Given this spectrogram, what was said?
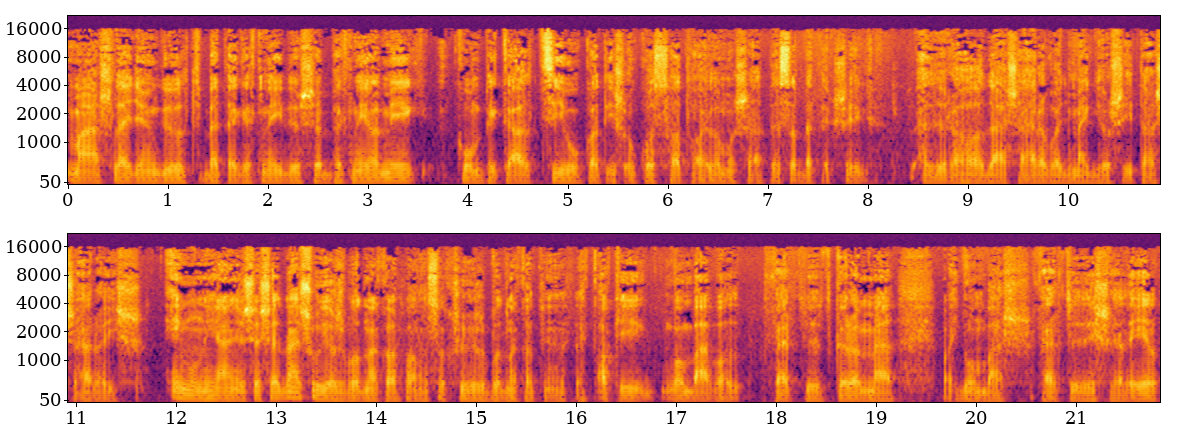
más legyöngült betegeknél, idősebbeknél még komplikációkat is okozhat, hajlamosá tesz a betegség előrehaladására vagy meggyorsítására is. Immunhiányos esetben súlyosbodnak a panaszok, súlyosbodnak a tünetek. Aki gombával fertőt körömmel, vagy gombás fertőzéssel él,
